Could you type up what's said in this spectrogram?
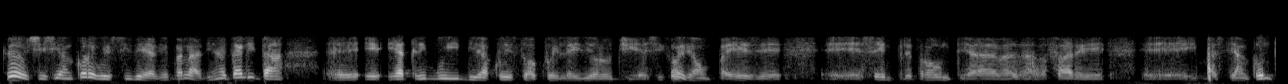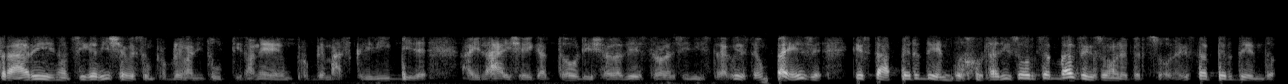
Credo ci sia ancora questa idea che parlare di natalità eh, è, attribuibile a questo o a quella ideologia. Siccome siamo un paese eh, sempre pronti a, a fare eh, i bastian contrari, non si capisce questo è un problema di tutti, non è un problema ascrivibile ai laici, ai cattolici, alla destra alla sinistra. Questo è un paese che sta perdendo la risorsa base che sono le persone, che sta perdendo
